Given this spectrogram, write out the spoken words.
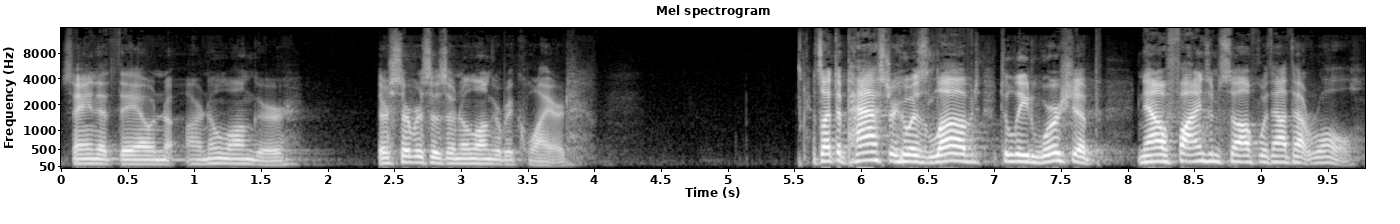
saying that they are no longer, their services are no longer required. It's like the pastor who has loved to lead worship now finds himself without that role.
